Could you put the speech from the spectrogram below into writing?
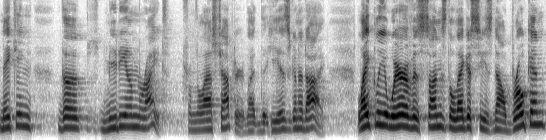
making the medium right from the last chapter that he is going to die. Likely aware of his sons, the legacy is now broken.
